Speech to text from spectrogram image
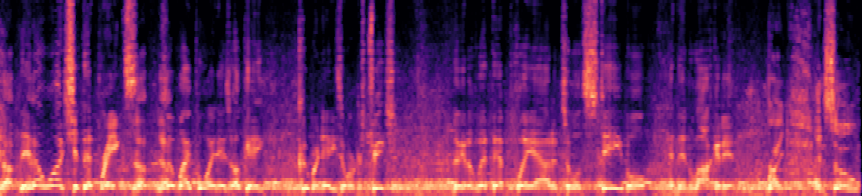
yep. they don't want shit that breaks. Yep. Yep. So my point is, okay, Kubernetes and orchestration, they're going to let that play out until it's stable and then lock it in. Right, and so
